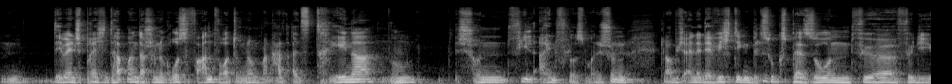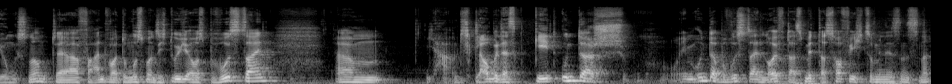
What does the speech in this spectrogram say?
Dementsprechend hat man da schon eine große Verantwortung. Ne? Man hat als Trainer ne, schon viel Einfluss. Man ist schon, glaube ich, eine der wichtigen Bezugspersonen für, für die Jungs. Ne? Und der Verantwortung muss man sich durchaus bewusst sein. Ähm, ja, und ich glaube, das geht unter, im Unterbewusstsein läuft das mit, das hoffe ich zumindest. Ne?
